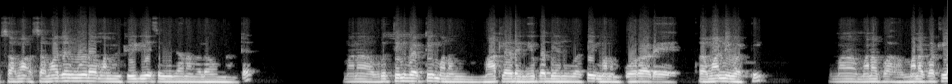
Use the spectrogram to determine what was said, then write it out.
సమా సమాజం కూడా మనం ట్రీట్ చేసే విధానం ఎలా ఉందంటే మన వృత్తిని బట్టి మనం మాట్లాడే నేపథ్యాన్ని బట్టి మనం పోరాడే క్రమాన్ని బట్టి మన మన ప- మన పట్ల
